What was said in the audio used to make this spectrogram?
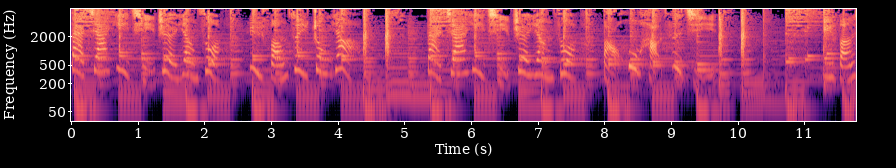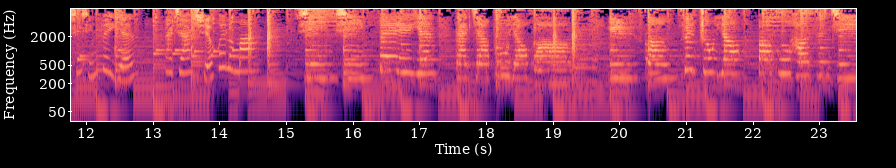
大家一起这样做，预防最重要。大家一起这样做，保护好自己。预防新型肺炎，大家学会了吗？新型肺炎，大家不要慌，预防最重要，保护好自己。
